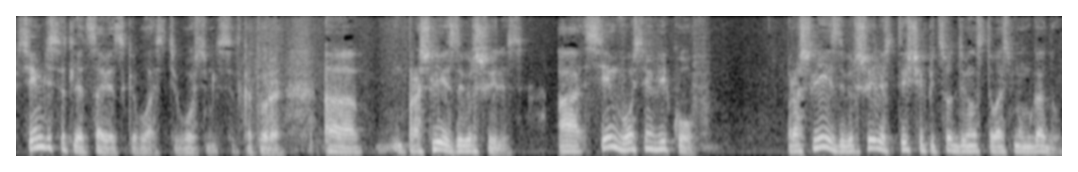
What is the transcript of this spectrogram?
70 лет советской власти, 80, которые э, прошли и завершились, а 7-8 веков прошли и завершились в 1598 году.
